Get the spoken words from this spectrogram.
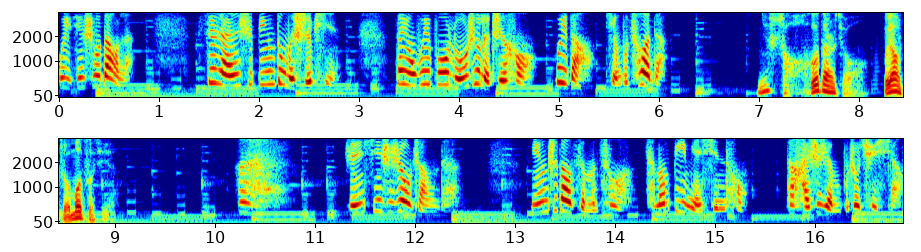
我已经收到了，虽然是冰冻的食品。但用微波炉热了之后，味道挺不错的。你少喝点酒，不要折磨自己。唉，人心是肉长的，明知道怎么做才能避免心痛，但还是忍不住去想。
